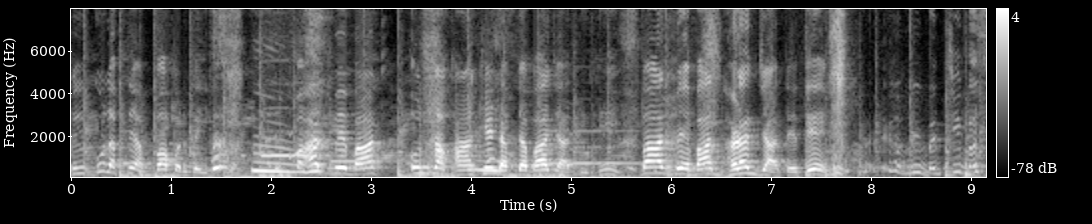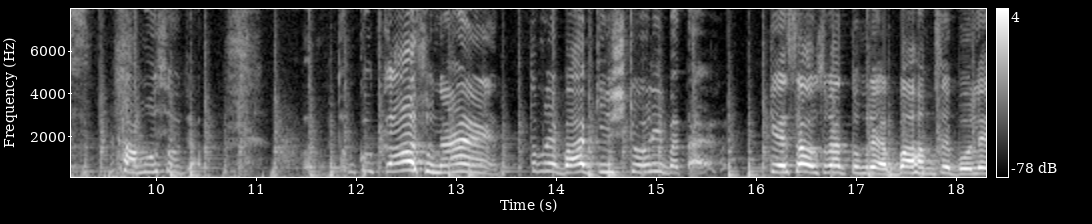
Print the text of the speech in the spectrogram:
बिल्कुल अपने अब्बा पर गई हो। बात बे बात उनका आँखें डबडबा जाती थी बात बे बात भड़क जाते थे। अरे बच्ची बस खामोश हो जाओ तुमको कहा सुनाए तुमरे बाप की स्टोरी बताए कैसा उस रात तुमरे अब्बा हमसे बोले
